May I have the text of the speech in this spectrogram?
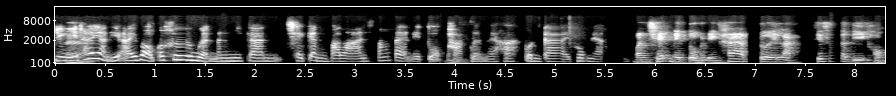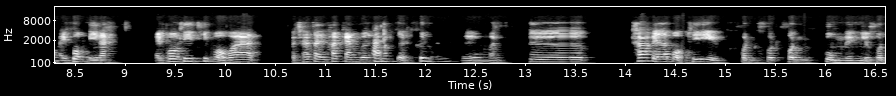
อย่างนี้ถ้าอย่างที่ไอซ์บอกก็คือเหมือนมันมีการ check and balance ตั้งแต่ในตัวพรรคเลยไหมคะกลไกพวกเนี้ย มันเช็คในตัวมันเองค่าโดยหลักทฤษฎีของไอ้พวกนี้นะไอ้พวกที่ที่บอกว่าประชาธิปไตยพรรคการเมืองถ้ามันเกิดขึ้นเออมันคือถ้าเป็นระบบที่คนคนคนกลุ่มหนึ่งหรือคน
